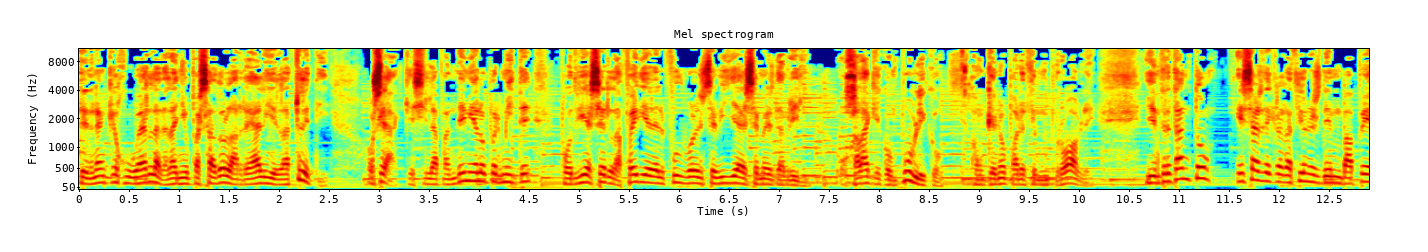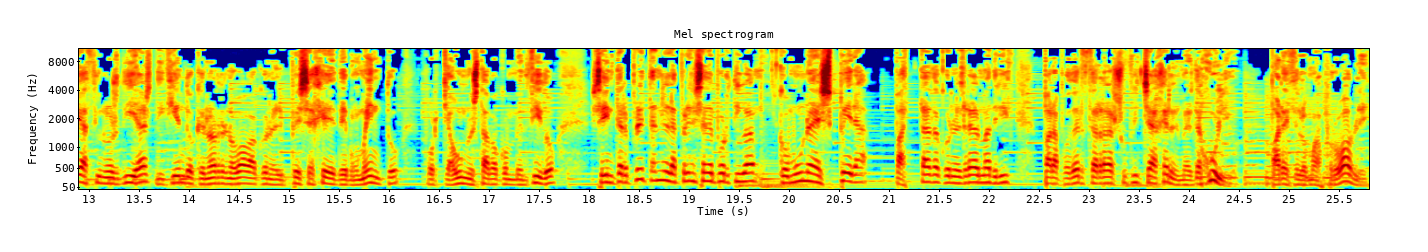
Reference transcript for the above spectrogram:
tendrán que jugar la del año pasado, la Real y el Atleti. O sea, que si la pandemia lo permite, podría ser la feria del fútbol en Sevilla ese mes de abril. Ojalá que con público, aunque no parece muy probable. Y entre tanto, esas declaraciones de Mbappé hace unos días diciendo que no renovaba con el PSG de momento, porque aún no estaba convencido, se interpretan en la prensa deportiva como una espera pactada con el Real Madrid para poder cerrar su fichaje en el mes de julio. Parece lo más probable,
